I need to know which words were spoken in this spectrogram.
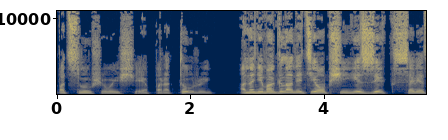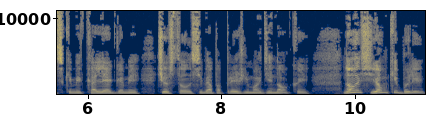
подслушивающей аппаратурой. Она не могла найти общий язык с советскими коллегами, чувствовала себя по-прежнему одинокой, но съемки были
